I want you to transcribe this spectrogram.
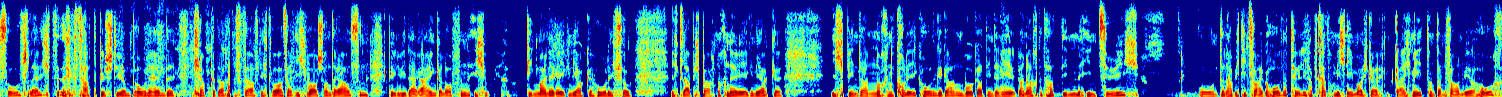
so schlecht. Es hat gestürmt ohne Ende. Ich habe gedacht, das darf nicht wahr sein. Ich war schon draußen, bin wieder reingelaufen. Ich ging meine Regenjacke, hole ich so. Ich glaube, ich brauche noch eine Regenjacke. Ich bin dann noch einen Kollegen holen gegangen, wo gerade in der Nähe übernachtet hat, in, in Zürich. Und dann habe ich die zwei geholt natürlich, habe gesagt, mich nehme euch gleich mit und dann fahren wir hoch.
